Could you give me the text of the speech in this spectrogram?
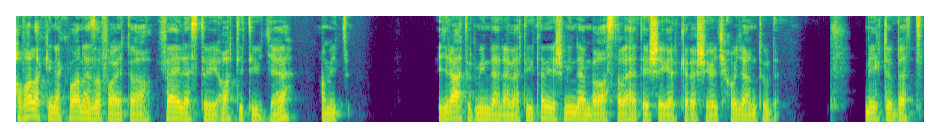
ha valakinek van ez a fajta fejlesztői attitűdje, amit így rá tud mindenre vetíteni, és mindenbe azt a lehetőséget keresi, hogy hogyan tud még többet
